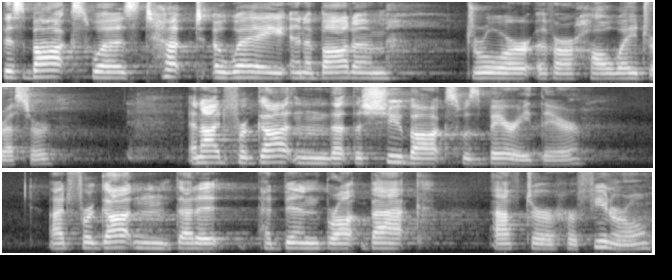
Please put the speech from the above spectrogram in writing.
This box was tucked away in a bottom drawer of our hallway dresser, and I'd forgotten that the shoebox was buried there. I'd forgotten that it had been brought back after her funeral,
